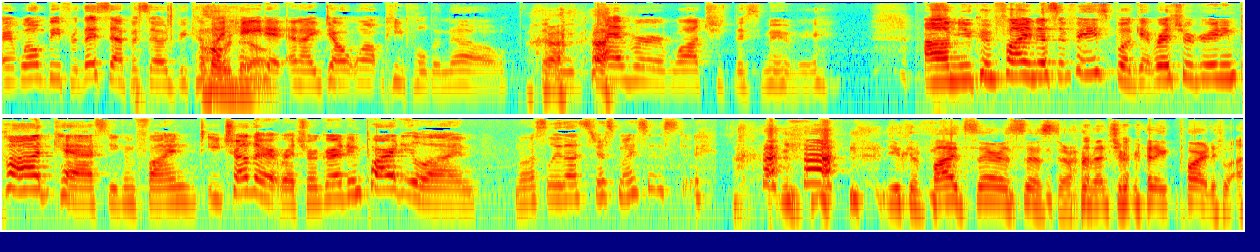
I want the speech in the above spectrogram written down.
it won't be for this episode because Oh, I hate no. it and I don't want people to know that we've ever watched this movie. Um, you can find us at Facebook at Retrograding Podcast. You can find each other at Retrograding Party Line. Mostly that's just my sister. You can find Sarah's sister on Retrograding Party Line.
